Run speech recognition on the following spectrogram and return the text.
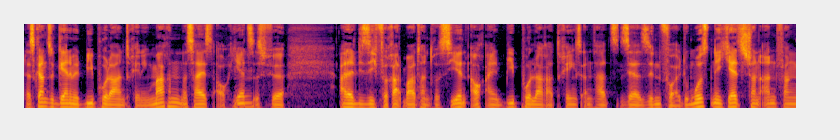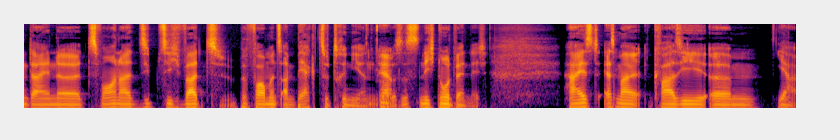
Das kannst du gerne mit bipolaren Training machen. Das heißt, auch jetzt Mhm. ist für alle, die sich für Radmarathon interessieren, auch ein bipolarer Trainingsansatz sehr sinnvoll. Du musst nicht jetzt schon anfangen, deine 270 Watt Performance am Berg zu trainieren. Ja. Das ist nicht notwendig. Heißt erstmal quasi, ähm, ja,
